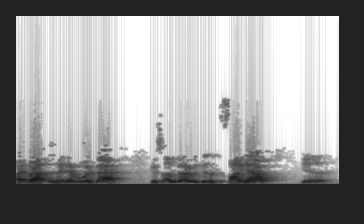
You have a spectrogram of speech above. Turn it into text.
I left and I never went back because I was going to find out. Yeah.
